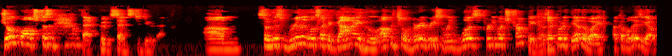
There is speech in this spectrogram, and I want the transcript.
Joe Walsh doesn't have that good sense to do that. Um, so this really looks like a guy who, up until very recently, was pretty much Trumping. As I put it the other way a couple days ago,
